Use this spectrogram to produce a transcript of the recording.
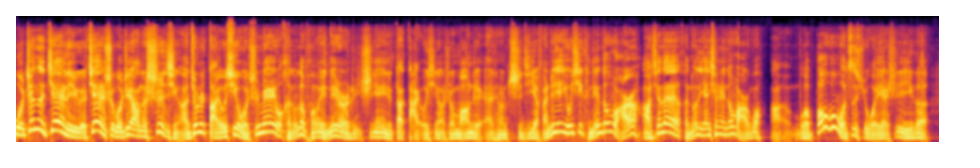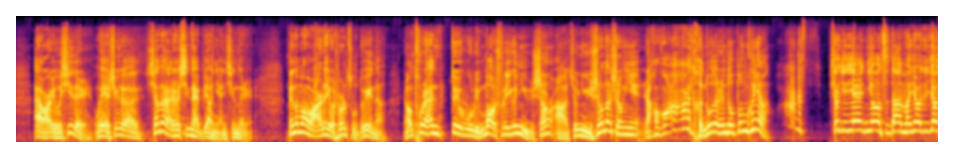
我真的见了一个见识过这样的事情啊，就是打游戏，我身边有很多的朋友，那段时间也打打游戏啊，什么王者呀，什么吃鸡啊，反正这些游戏肯定都玩啊啊！现在很多的年轻人都玩过啊，我包括我自诩，我也是一个爱玩游戏的人，我也是个相对来说心态比较年轻的人，跟他们玩呢，有时候组队呢，然后突然队伍里冒出了一个女生啊，就女生的声音，然后哇，很多的人都崩溃了啊！小姐姐，你要子弹吗？要要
